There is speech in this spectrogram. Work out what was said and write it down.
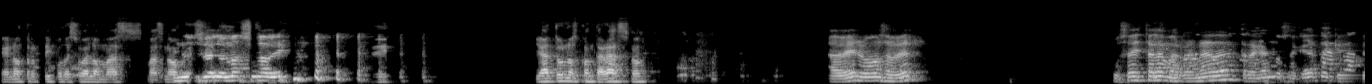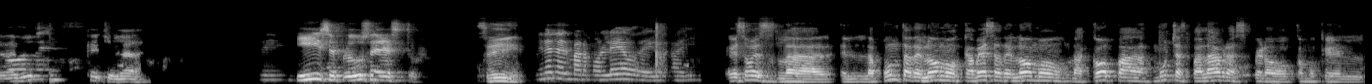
en otro tipo de suelo más, más en noble. un suelo más suave. Ya tú nos contarás, ¿no? A ver, vamos a ver. Pues ahí está la marranada, tragando zacate, que te da gusto. Qué chulada. Sí. Y se produce esto. Sí, Miren el marmoleo de ahí. Eso es la, el- la punta del lomo, cabeza del lomo, la copa, muchas palabras, pero como que el,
